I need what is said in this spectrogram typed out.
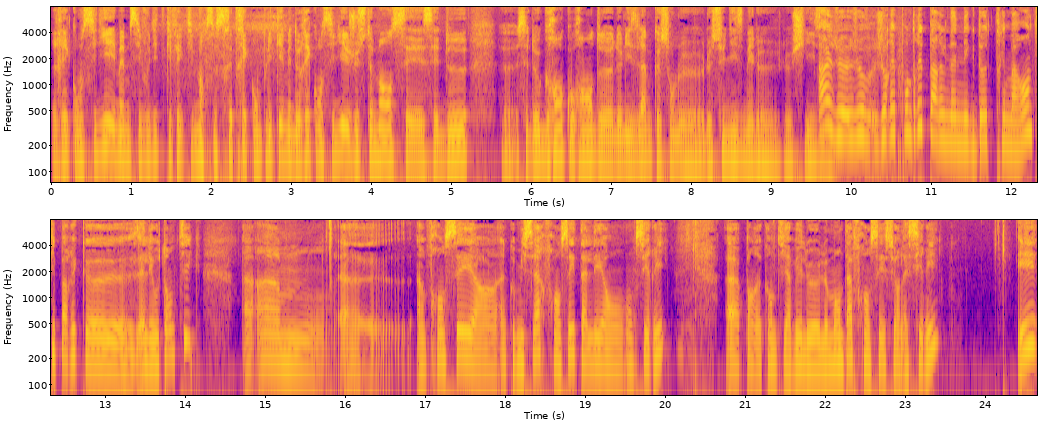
réconcilier, même si vous dites qu'effectivement ce serait très compliqué, mais de réconcilier justement ces, ces deux euh, ces deux grands courants de, de l'islam que sont le, le, sunnisme et le, le chiisme. Ah, je, je, je, répondrai par une anecdote très marrante. Il paraît que elle est authentique. Un, euh, un Français, un, commissaire français est allé en, en Syrie euh, quand il y avait le, le mandat français sur la Syrie et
